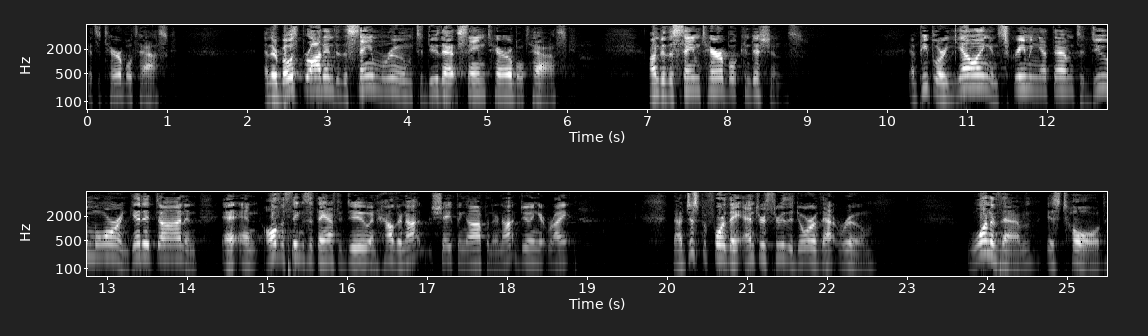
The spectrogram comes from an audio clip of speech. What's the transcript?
It's a terrible task. And they're both brought into the same room to do that same terrible task under the same terrible conditions and people are yelling and screaming at them to do more and get it done and, and, all the things that they have to do and how they're not shaping up and they're not doing it right. Now, just before they enter through the door of that room, one of them is told,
